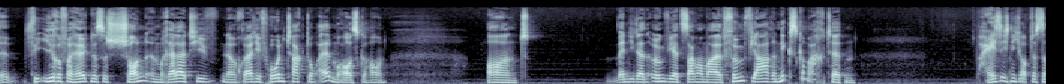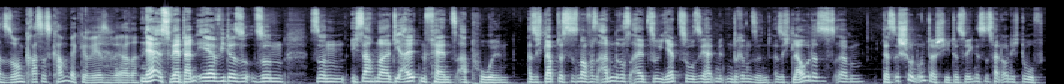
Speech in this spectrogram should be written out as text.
äh, für ihre Verhältnisse schon im relativ, in einer relativ hohen Taktung Alben rausgehauen. Und wenn die dann irgendwie jetzt, sagen wir mal, fünf Jahre nichts gemacht hätten, weiß ich nicht, ob das dann so ein krasses Comeback gewesen wäre. Naja, es wäre dann eher wieder so, so, ein, so ein, ich sag mal, die alten Fans abholen. Also ich glaube, das ist noch was anderes als so jetzt, wo sie halt mittendrin sind. Also ich glaube, das ist, ähm, das ist schon ein Unterschied. Deswegen ist es halt auch nicht doof.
